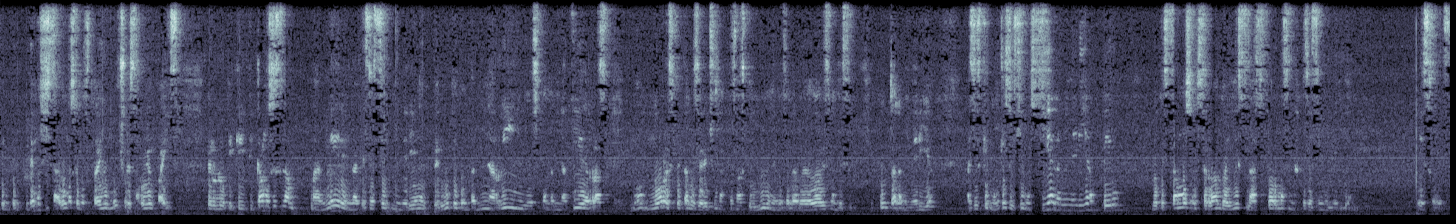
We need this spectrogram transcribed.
entendemos y sabemos que nos trae mucho desarrollo al país pero lo que criticamos es la manera en la que se hace minería en el Perú, que contamina ríos, contamina tierras, no, no respeta los derechos de las personas que viven en los alrededores donde se ejecuta la minería. Así es que nosotros decimos sí a la minería, pero lo que estamos observando ahí es las formas en las que se hace minería. Eso es.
